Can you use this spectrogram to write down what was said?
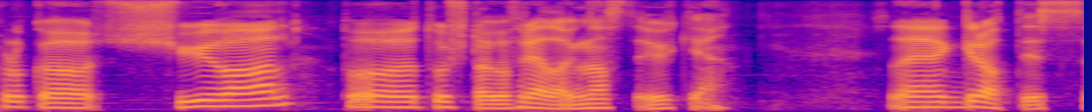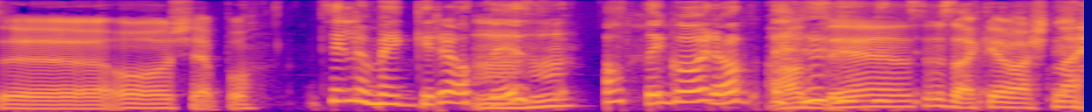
klokka sju, var vel, på torsdag og fredag neste uke. Så det er gratis eh, å se på. Til og med gratis? Mm -hmm. At det går an? ja, det syns jeg ikke er verst, nei.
